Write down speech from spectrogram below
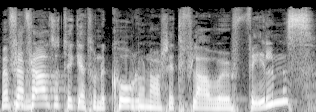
Men framförallt så tycker jag att hon är cool. Hon har sitt Flower Films.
